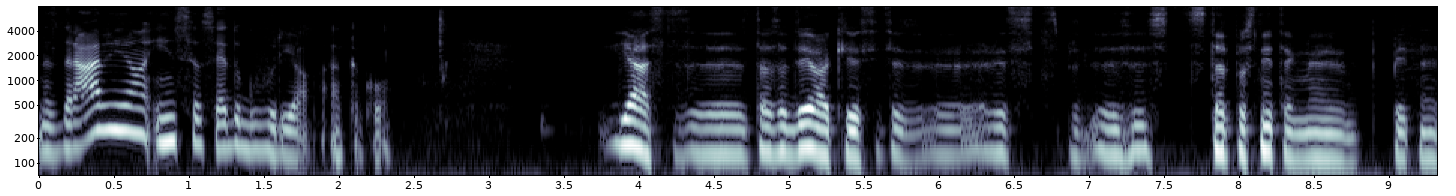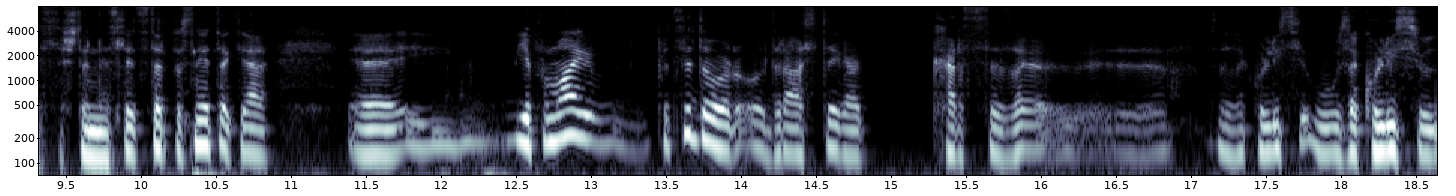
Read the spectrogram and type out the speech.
nazdravijo in se vse dogovorijo. Ja, ta zadeva, ki je sicer res star posnetek, ne 15-14 let star posnetek, ja, eh, je po mojem predvsej dober odraz tega, kar se za, za zakolisi, v zakolisju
